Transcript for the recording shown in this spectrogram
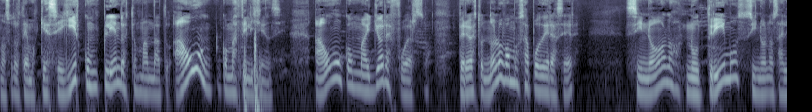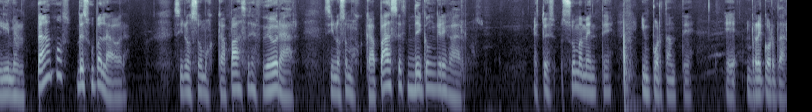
nosotros tenemos que seguir cumpliendo estos mandatos, aún con más diligencia, aún con mayor esfuerzo. Pero esto no lo vamos a poder hacer si no nos nutrimos, si no nos alimentamos de su palabra, si no somos capaces de orar, si no somos capaces de congregarnos. Esto es sumamente importante eh, recordar,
